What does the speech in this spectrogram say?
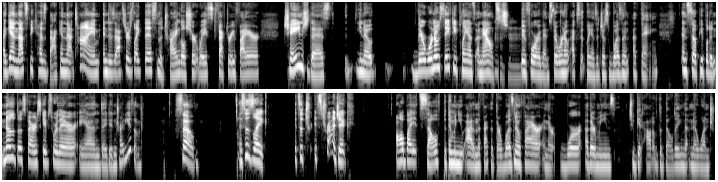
again, that's because back in that time and disasters like this and the Triangle Shirtwaist Factory fire changed this, you know, there were no safety plans announced Mhm. before events. There were no exit plans. It just wasn't a thing. And so people didn't know that those fire escapes were there and they didn't try to use them. So this is like it's a tr- it's tragic all by itself, but then when you add in the fact that there was no fire and there were other means to get out of the building that no one tr-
